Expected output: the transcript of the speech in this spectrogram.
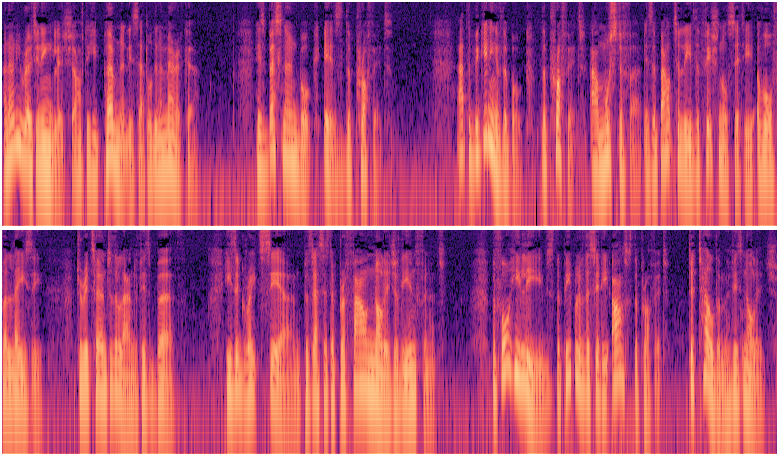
and only wrote in English after he'd permanently settled in America. His best-known book is The Prophet. At the beginning of the book, the Prophet, Al-Mustafa, is about to leave the fictional city of Orphalese to return to the land of his birth. He's a great seer and possesses a profound knowledge of the infinite. Before he leaves, the people of the city ask the prophet to tell them of his knowledge.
